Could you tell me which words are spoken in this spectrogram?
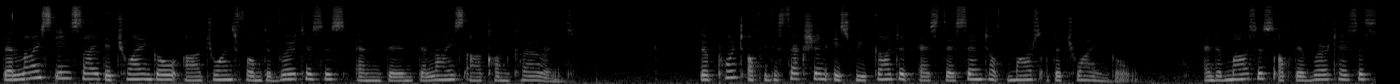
the lines inside the triangle are drawn from the vertices and then the lines are concurrent. The point of intersection is regarded as the center of mass of the triangle, and the masses of the vertices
